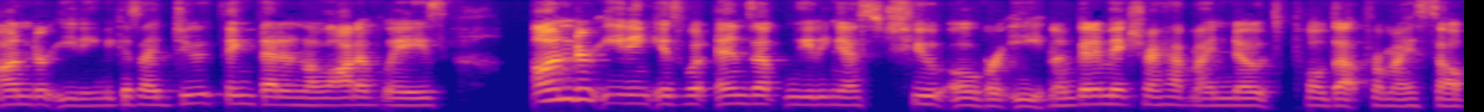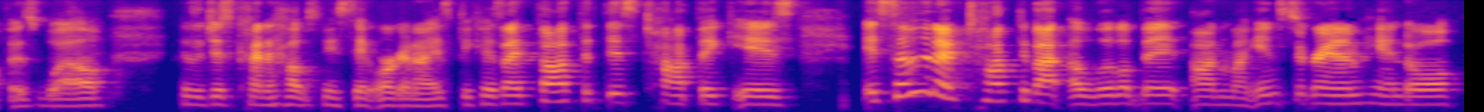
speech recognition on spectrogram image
undereating because I do think that in a lot of ways, undereating is what ends up leading us to overeat. And I'm going to make sure I have my notes pulled up for myself as well because it just kind of helps me stay organized because I thought that this topic is it's something that I've talked about a little bit on my Instagram handle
